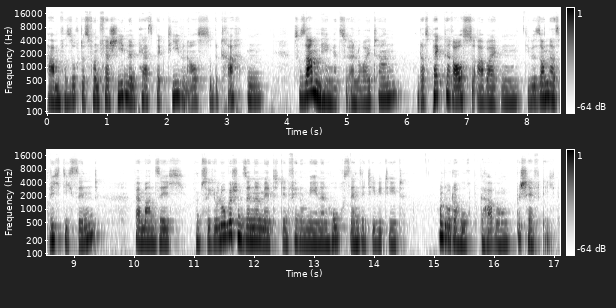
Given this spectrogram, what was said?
haben versucht, es von verschiedenen Perspektiven aus zu betrachten, Zusammenhänge zu erläutern und Aspekte herauszuarbeiten, die besonders wichtig sind, wenn man sich im psychologischen Sinne mit den Phänomenen Hochsensitivität und oder Hochbegabung beschäftigt.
